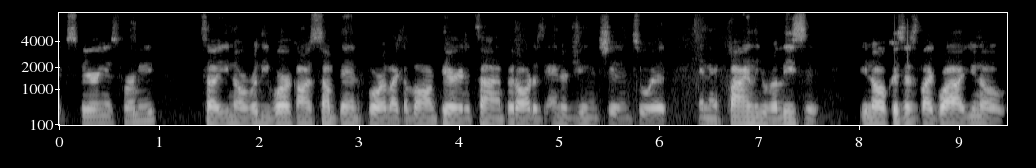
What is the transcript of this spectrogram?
experience for me to you know really work on something for like a long period of time, put all this energy and shit into it, and then finally release it. You know, because it's like wow, you know,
